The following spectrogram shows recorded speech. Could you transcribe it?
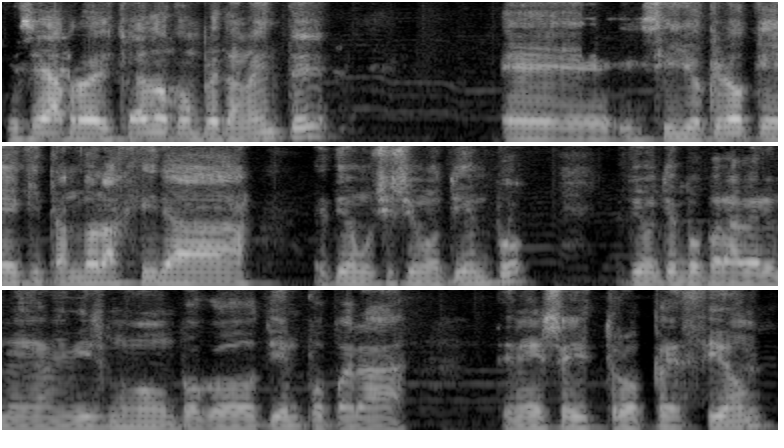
Que se ha aprovechado completamente. Eh, y sí, yo creo que quitando la gira he tenido muchísimo tiempo. He tenido tiempo para verme a mí mismo, un poco tiempo para tener esa introspección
